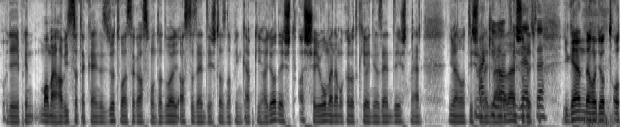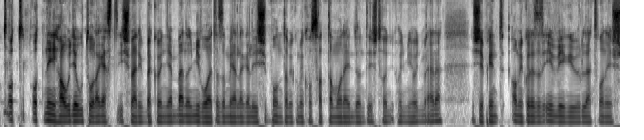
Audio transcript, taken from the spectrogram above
hogy egyébként ma már, ha visszatekelni az időt, valószínűleg azt mondtad, hogy azt az edzést aznap inkább kihagyod, és az se jó, mert nem akarod kihagyni az edzést, mert nyilván ott is Már van egy vállalás. Egy, igen, de hogy ott, ott, ott, ott, néha ugye utólag ezt ismerjük be könnyebben, hogy mi volt az a mérlegelési pont, amikor még hozhattam volna egy döntést, hogy, hogy mi, hogy merre. És egyébként, amikor ez az évvégi űrlet van, és,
